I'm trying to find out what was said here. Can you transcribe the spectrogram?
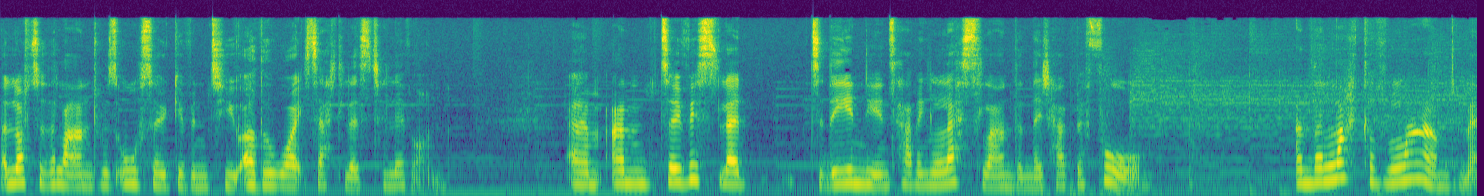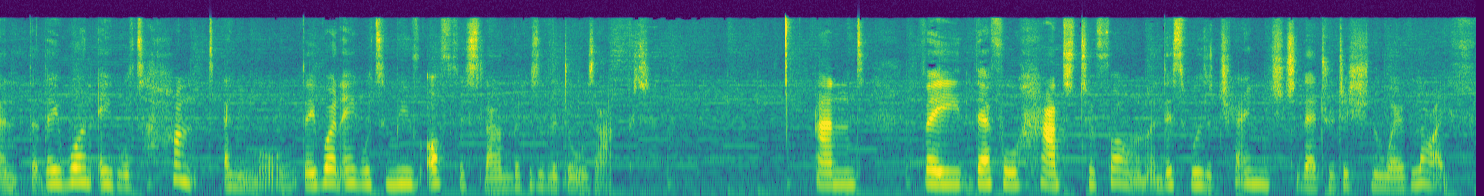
A lot of the land was also given to other white settlers to live on. Um, and so this led to the Indians having less land than they'd had before. And the lack of land meant that they weren't able to hunt anymore. They weren't able to move off this land because of the Dawes Act. And they therefore had to farm, and this was a change to their traditional way of life.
